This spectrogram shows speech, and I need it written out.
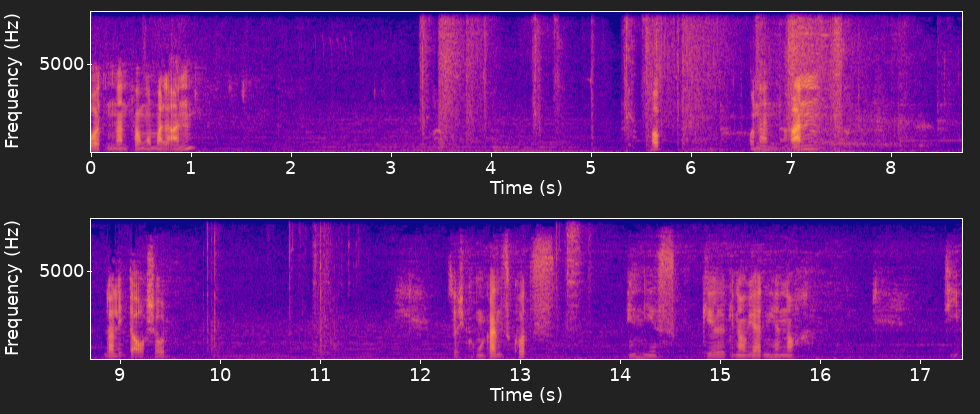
Gut, und dann fangen wir mal an. Hopp. Und dann ran. Da liegt er auch schon. So, ich gucke mal ganz kurz in die Skill. Genau, wir hatten hier noch die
